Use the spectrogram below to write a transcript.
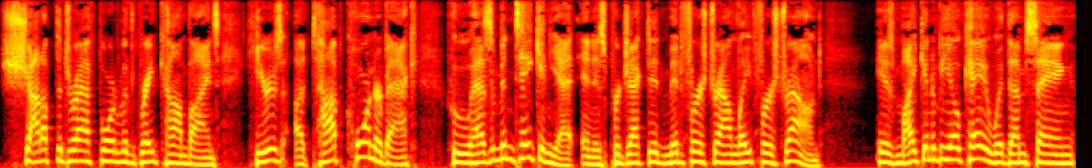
shot up the draft board with great combines. Here's a top cornerback who hasn't been taken yet and is projected mid first round, late first round. Is Mike going to be okay with them saying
